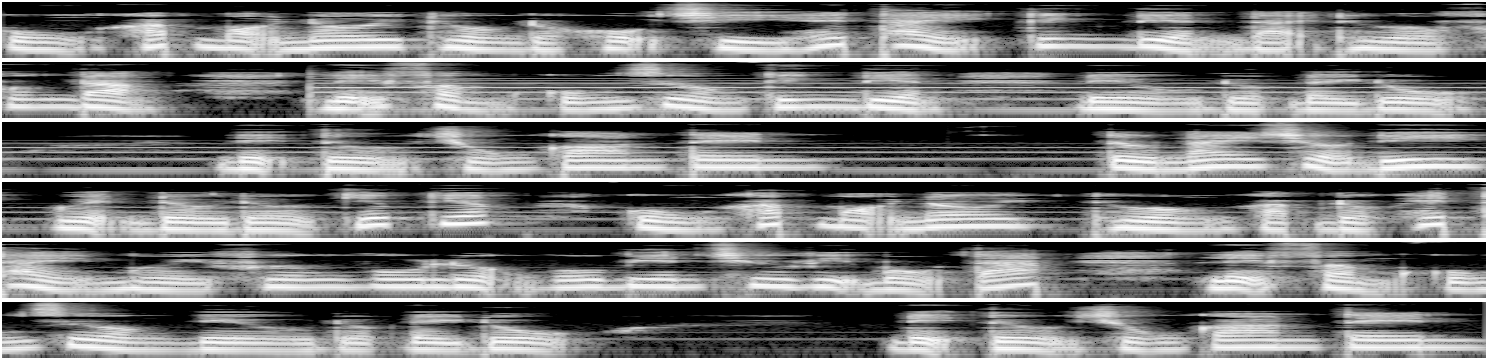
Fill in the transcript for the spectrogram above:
cùng khắp mọi nơi thường được hộ trì hết thảy kinh điển đại thừa phương đẳng lễ phẩm cúng dường kinh điển đều được đầy đủ đệ tử chúng con tên từ nay trở đi nguyện đời đời kiếp kiếp cùng khắp mọi nơi thường gặp được hết thảy mười phương vô lượng vô biên chư vị Bồ Tát, lễ phẩm cúng dường đều được đầy đủ. Đệ tử chúng con tên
